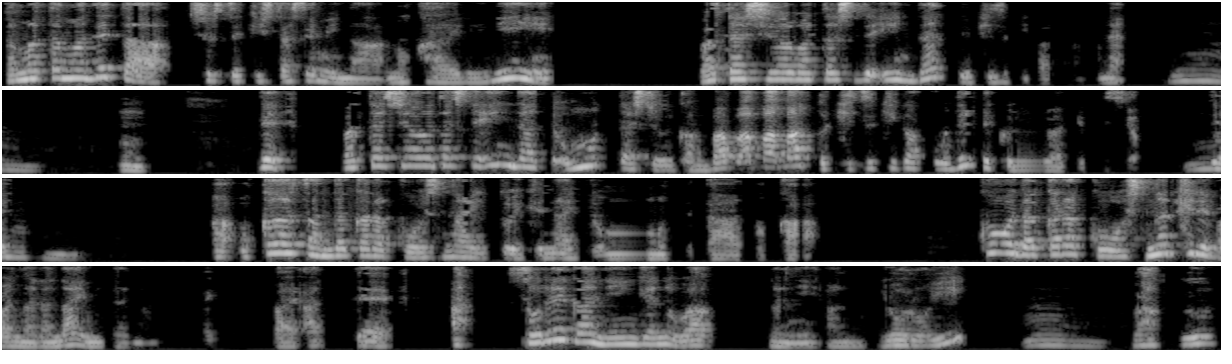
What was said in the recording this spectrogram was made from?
たまたま出た、出席したセミナーの帰りに、私は私でいいんだっていう気づきがあったのね。うんで、私は私でいいんだって思った瞬間、ババババッと気づきがこう出てくるわけですよ。でうんあ、お母さんだからこうしないといけないと思ってたとか、こうだからこうしなければならないみたいなのがいっぱいあって、あ、それが人間のわ、何？あの、鎧？うん枠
